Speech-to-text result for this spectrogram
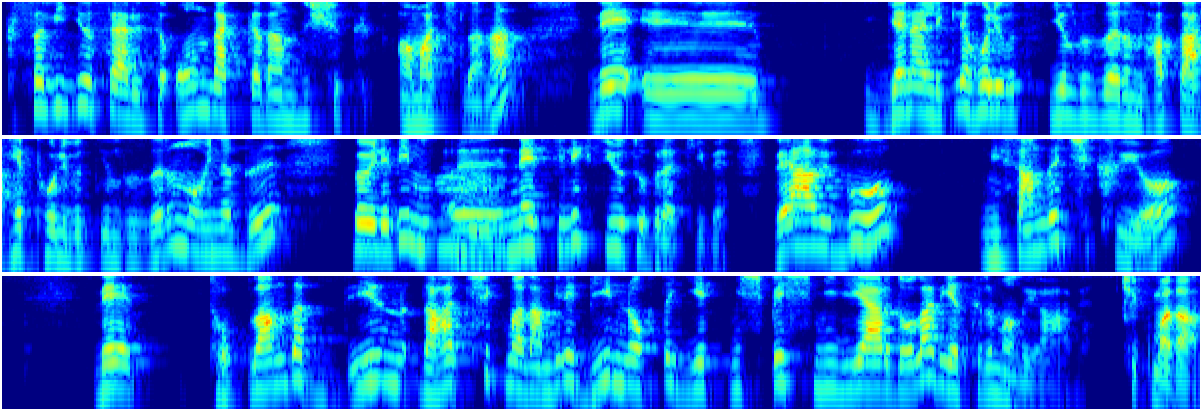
kısa video servisi 10 dakikadan düşük amaçlanan ve, eee, genellikle Hollywood yıldızlarının hatta hep Hollywood yıldızlarının oynadığı böyle bir, m eee, Hımm. Netflix, YouTube rakibi ve abi bu nisan'da çıkıyor ve toplamda bir daha çıkmadan bile $1.75 yatırım alıyor abi. Çıkmadan.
